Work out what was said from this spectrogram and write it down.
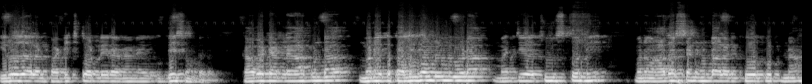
ఈ రోజు వాళ్ళని పట్టించుకోవట్లేరు అనే ఉద్దేశం ఉంటుంది. కాబట్టి అట్లా కాకుండా మన యొక్క తల్లిదండ్రులను కూడా మంచిగా చూసుకొని మనం ఆదర్శంగా ఉండాలని కోరుకుంటున్నాం.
